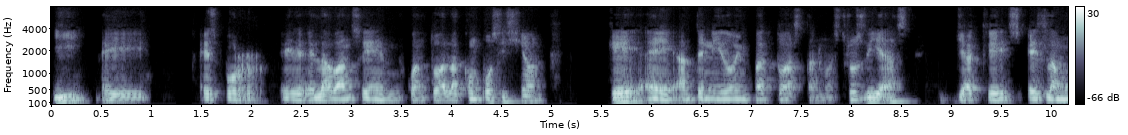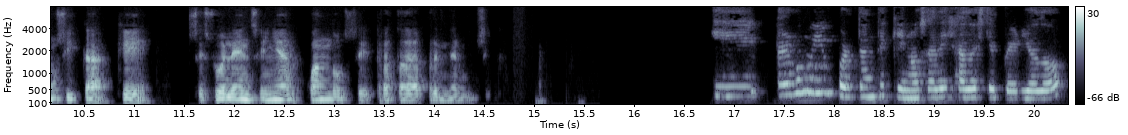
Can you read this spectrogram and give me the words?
y es por el avance en cuanto a la composición que eh, han tenido impacto hasta nuestros días, ya que es, la música que se suele enseñar cuando se trata de aprender música. Y algo muy importante que nos ha dejado este periodo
